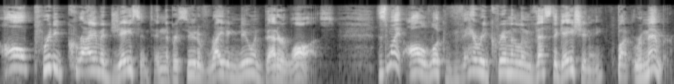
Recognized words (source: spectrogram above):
all pretty crime adjacent in the pursuit of writing new and better laws. This might all look very criminal investigation-y, but remember,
